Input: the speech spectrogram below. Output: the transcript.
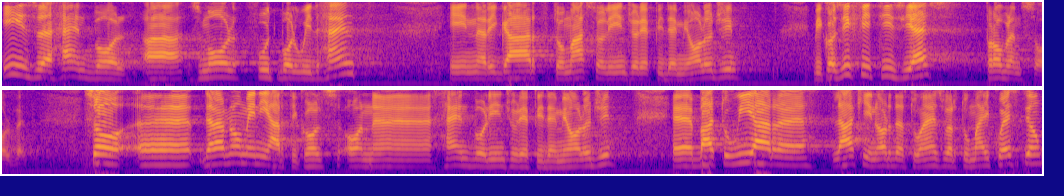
is handball a small football with hands in regards to muscle injury epidemiology? Because if it is yes, problem solved. So uh, there are not many articles on uh, handball injury epidemiology, uh, but we are uh, lucky in order to answer to my question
